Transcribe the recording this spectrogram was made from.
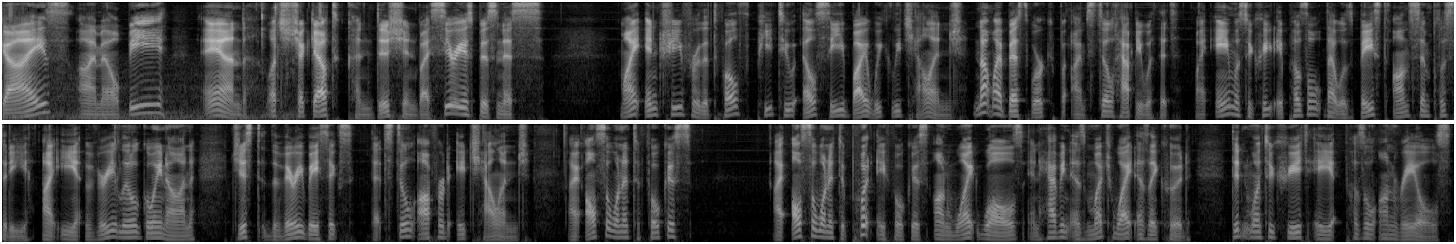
guys, I'm LB, and let's check out Condition by Serious Business. My entry for the 12th P2LC bi-weekly challenge. Not my best work, but I'm still happy with it. My aim was to create a puzzle that was based on simplicity, i.e. very little going on, just the very basics, that still offered a challenge. I also wanted to focus I also wanted to put a focus on white walls, and having as much white as I could. Didn't want to create a puzzle on rails.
